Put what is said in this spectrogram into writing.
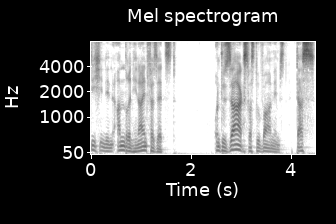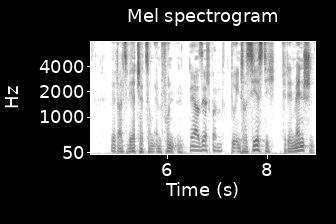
dich in den anderen hineinversetzt und du sagst, was du wahrnimmst, das wird als Wertschätzung empfunden. Ja, sehr spannend. Du interessierst dich für den Menschen,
